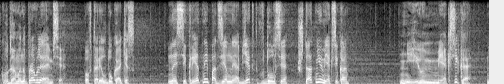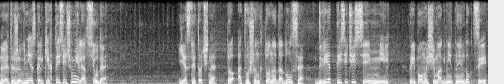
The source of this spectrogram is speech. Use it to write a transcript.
«Куда мы направляемся?» – повторил Дукакис на секретный подземный объект в Дулсе, штат Нью-Мексико». «Нью-Мексико? Но это же в нескольких тысяч миль отсюда!» Если точно, то от Вашингтона до Дулса 2007 миль. При помощи магнитной индукции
